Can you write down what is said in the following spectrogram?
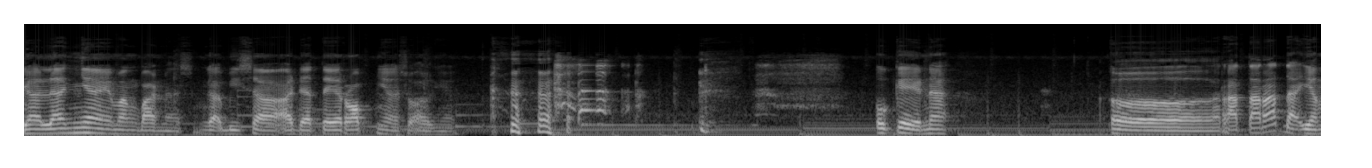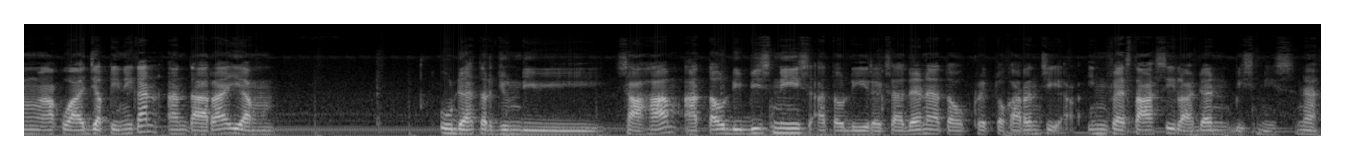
Jalannya emang panas, nggak bisa ada teropnya soalnya. Oke, nah eh, rata-rata yang aku ajak ini kan antara yang udah terjun di saham atau di bisnis atau di reksadana atau cryptocurrency ya, investasi lah dan bisnis. Nah,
